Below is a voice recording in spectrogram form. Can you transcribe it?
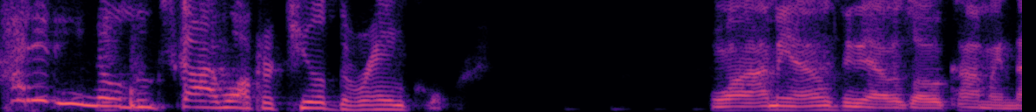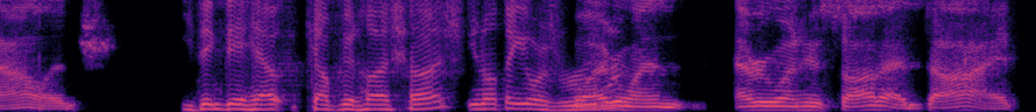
how did he know Luke Skywalker killed the Rancor? Well, I mean, I don't think that was all common knowledge. You think they kept it hush hush? You don't think it was rumor? Well, everyone, everyone who saw that died.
